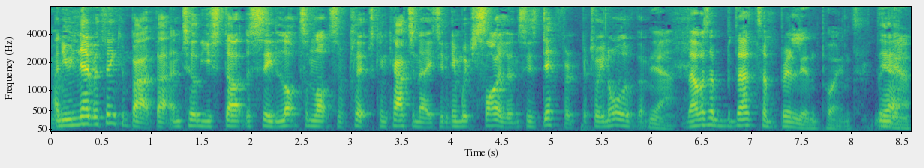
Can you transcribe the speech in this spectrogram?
And you never think about that until you start to see lots and lots of clips concatenated in which silence is different between all of them. Yeah, that was a that's a brilliant point. Yeah, yeah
